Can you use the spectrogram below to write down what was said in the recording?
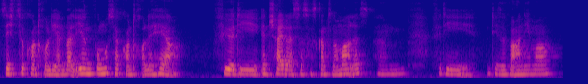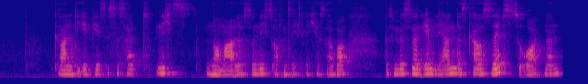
sich zu kontrollieren, weil irgendwo muss ja Kontrolle her. Für die Entscheider ist das was ganz Normales. Ähm, für die, diese Wahrnehmer, gerade die EPs, ist es halt nichts Normales und nichts Offensichtliches. Aber sie müssen dann eben lernen, das Chaos selbst zu ordnen,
